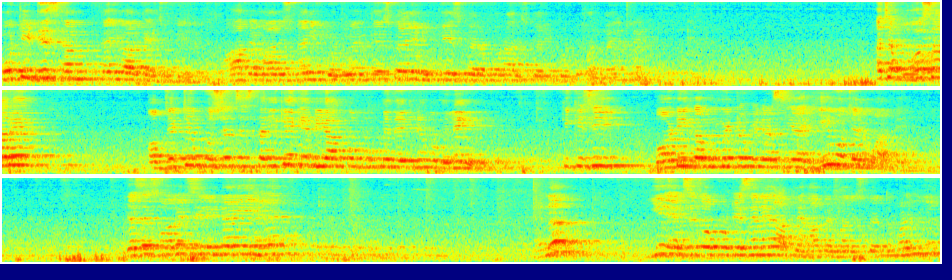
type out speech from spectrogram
मोटी डिस्क हम कई बार कह चुके हैं। Half M R square equal to M K square यानी K square upon R square equal to one by two अच्छा बहुत सारे ऑब्जेक्टिव क्वेश्चन इस तरीके के भी आपको बुक में देखने को मिलेंगे कि किसी बॉडी का मूवमेंट ऑफ़ इनर्शिया ही वो जनवाते हैं। जैसे सॉलिड सिलेंडर ही है है ना? ये एक्सेस ऑफ़ रोटेशन है आपने हाफ़ एम आर स्क्वायर तो पढ़ लिया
